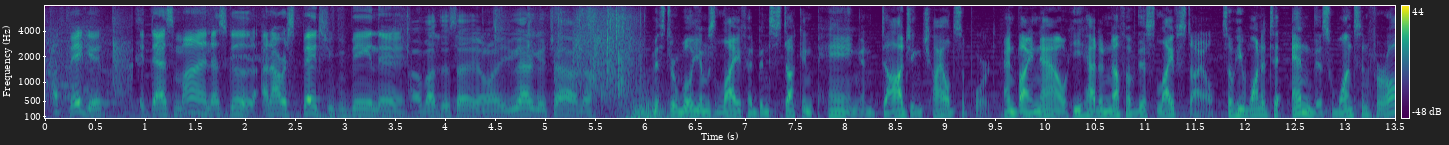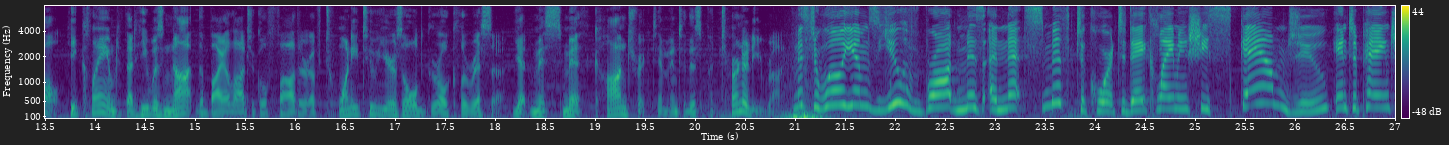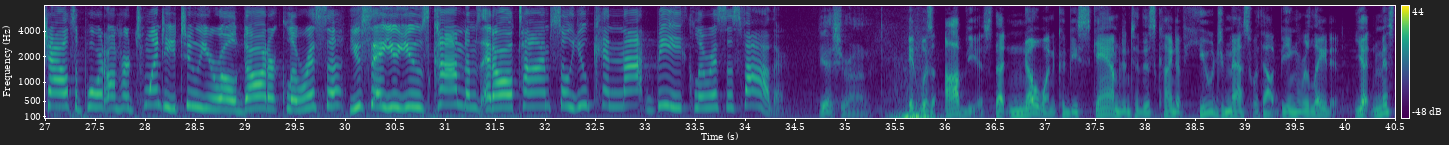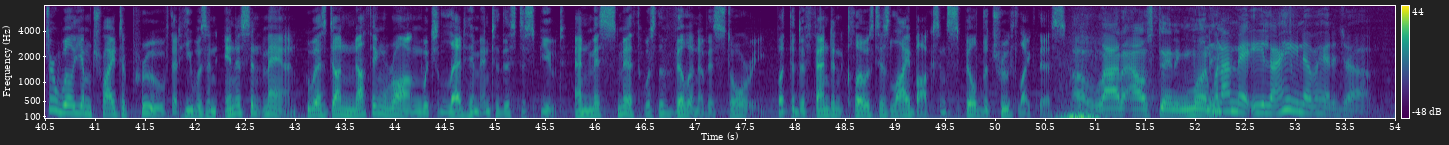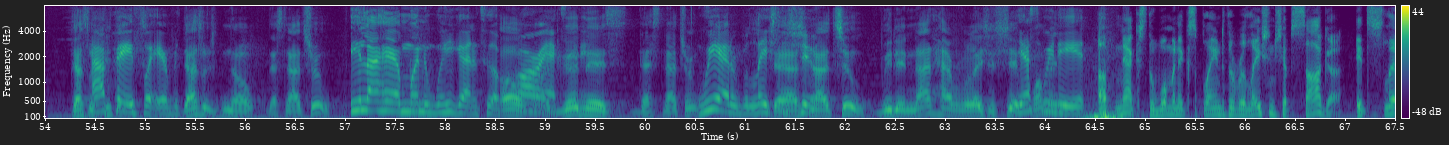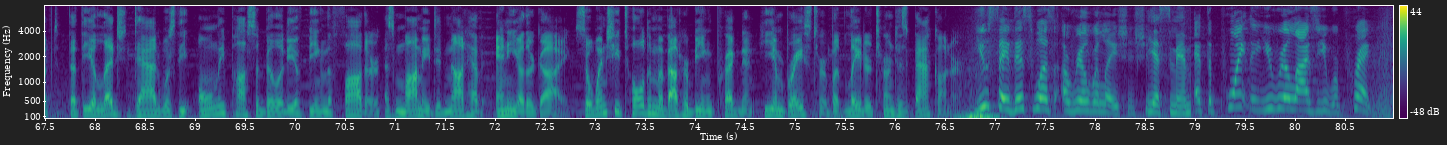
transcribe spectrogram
I figured if that's mine, that's good, and I respect you for being there. I was about to say, you got a good child though. Mr. Williams' life had been stuck in paying and dodging child support, and by now he had enough of this lifestyle, so he wanted to end this once and for all. He claimed that he was not the biological father of 22 years old girl Clarissa, yet Miss Smith con-tricked him into this paternity run. Mr. Williams, you have brought Ms. Annette Smith to court today claiming she scammed you into paying child support on her 22 year old daughter, Clarissa. You say you use condoms at all times, so you cannot be Clarissa's father. Yes, Your Honor. It was obvious that no one could be scammed into this kind of huge mess without being related. Yet Mr. William tried to prove that he was an innocent man who has done nothing wrong which led him into this dispute, and Miss Smith was the villain of his story. But the defendant closed his lie box and spilled the truth like this. A lot of outstanding money. When I met Eli, he never had a job. That's what I she paid thinks. for everything. That's what. No, that's not true. Eli had money when he got into a Oh car my accident. goodness, that's not true. We had a relationship. That's relationship. not true. We did not have a relationship. Yes, we did. Up next, the woman explained the relationship saga. It slipped that the alleged dad was the only possibility of being the father, as mommy did not have any other guy. So when she told him about her being pregnant, he embraced her but later turned his back on her. You say this was a real relationship. Yes, ma'am. At the point that you realized you were pregnant,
